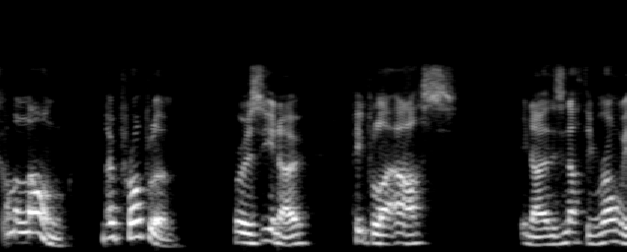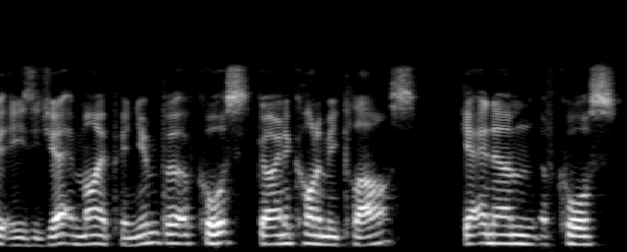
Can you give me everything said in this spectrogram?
Come along. No problem. Whereas, you know, people like us, you know, there's nothing wrong with EasyJet, in my opinion, but of course, going economy class, getting, um, of course,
